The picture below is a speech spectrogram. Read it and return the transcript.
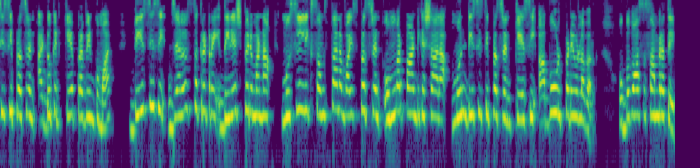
C C president advocate K Praveenkumar D C C general secretary Dinesh Perumanna Muslim League സംസ്ഥാന വൈസ് പ്രസിഡന്റ് ഉമ്മർ പാണ്ടികശാല മുൻ D C C president K C Abu ഉൾപ്പെടെയുള്ളവർ ഉപവാസ സമരത്തിൽ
